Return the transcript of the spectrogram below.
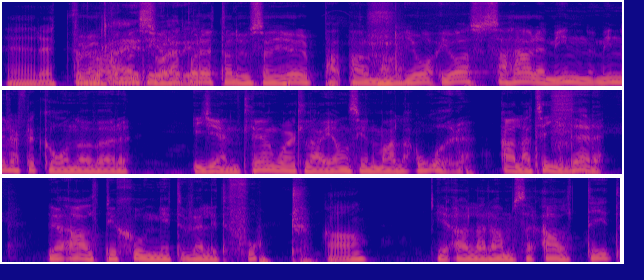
Eh, rätt Får jag kommentera på detta du säger, Pa- Palma? Jag, jag, så här är min, min reflektion över egentligen White Lions genom alla år. Alla tider. Det har alltid sjungit väldigt fort Ja. i alla ramser. Alltid.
